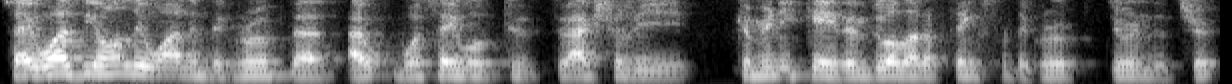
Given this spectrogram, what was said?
So I was the only one in the group that I was able to, to actually communicate and do a lot of things for the group during the trip.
